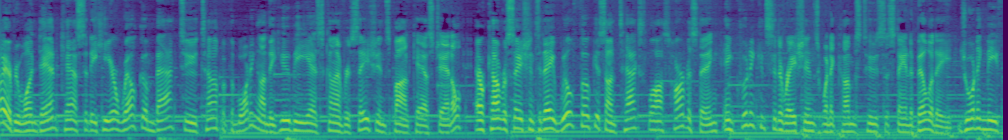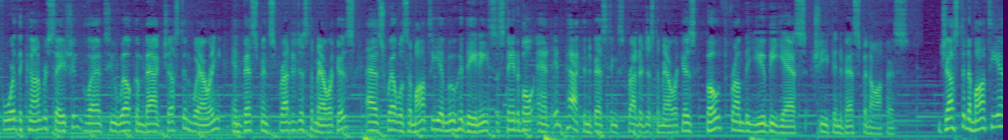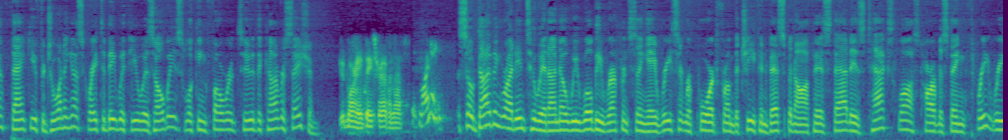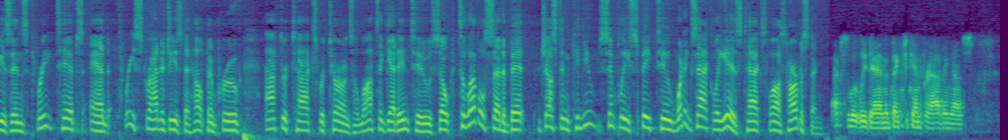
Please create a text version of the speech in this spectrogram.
Hi, everyone. Dan Cassidy here. Welcome back to Top of the Morning on the UBS Conversations podcast channel. Our conversation today will focus on tax loss harvesting, including considerations when it comes to sustainability. Joining me for the conversation, glad to welcome back Justin Waring, Investment Strategist Americas, as well as Amantia Muhedini, Sustainable and Impact Investing Strategist Americas, both from the UBS Chief Investment Office. Justin Amantia, thank you for joining us. Great to be with you as always. Looking forward to the conversation. Good morning. Thanks for having us. Good morning. So, diving right into it, I know we will be referencing a recent report from the Chief Investment Office that is tax loss harvesting three reasons, three tips, and three strategies to help improve after tax returns. A lot to get into. So, to level set a bit, Justin, could you simply speak to what exactly is tax loss harvesting? Absolutely, Dan, and thanks again for having us.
